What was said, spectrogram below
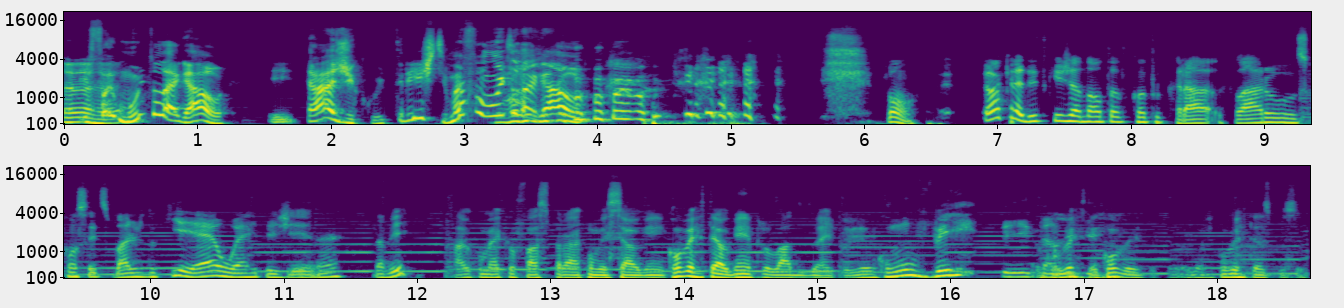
Aham. foi muito legal. E trágico, e triste, mas foi muito legal. Bom, eu acredito que já dão tanto quanto claro os conceitos básicos do que é o RPG, né? Davi? Sabe como é que eu faço pra convencer alguém? Converter alguém pro lado do RPG? Converter, Eu converter, eu converto. Eu gosto de converter as pessoas.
